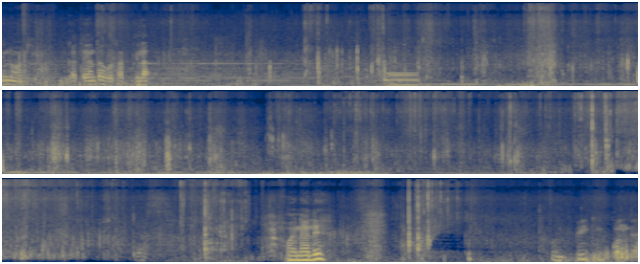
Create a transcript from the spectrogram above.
ಏನು ಕತೆ ಅಂತ ಗೊತ್ತಾಗ್ತಿಲ್ಲ. ಫೈನಲಿ ಒಂದು ಪೀಕಿಗೆ ಬಂದೆ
